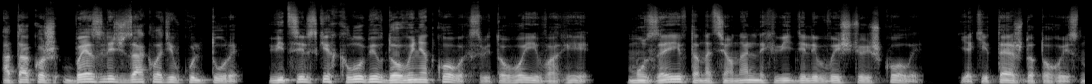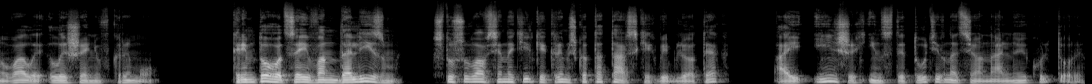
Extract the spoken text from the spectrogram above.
а також безліч закладів культури від сільських клубів до виняткових світової ваги, музеїв та національних відділів вищої школи, які теж до того існували лишень в Криму. Крім того, цей вандалізм стосувався не тільки кримсько-татарських бібліотек, а й інших інститутів національної культури.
